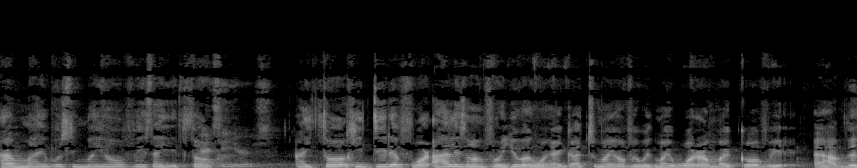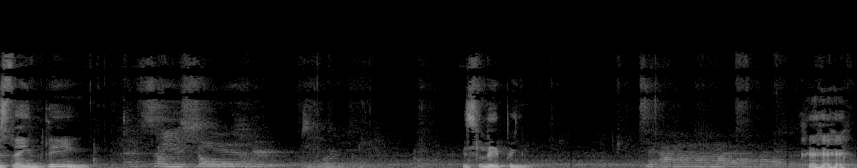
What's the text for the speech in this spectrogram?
And mine was in my office. I Can I thought see yours? I thought he did it for Allison and for you. And when I got to my office with my water and my coffee, I have the same thing. That's so He's so cute. cute. He's sleeping. Dad.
